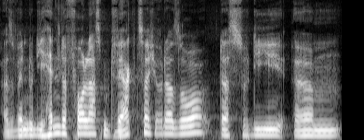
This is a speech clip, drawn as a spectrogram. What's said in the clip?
Also wenn du die Hände voll hast mit Werkzeug oder so, dass du die ähm,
